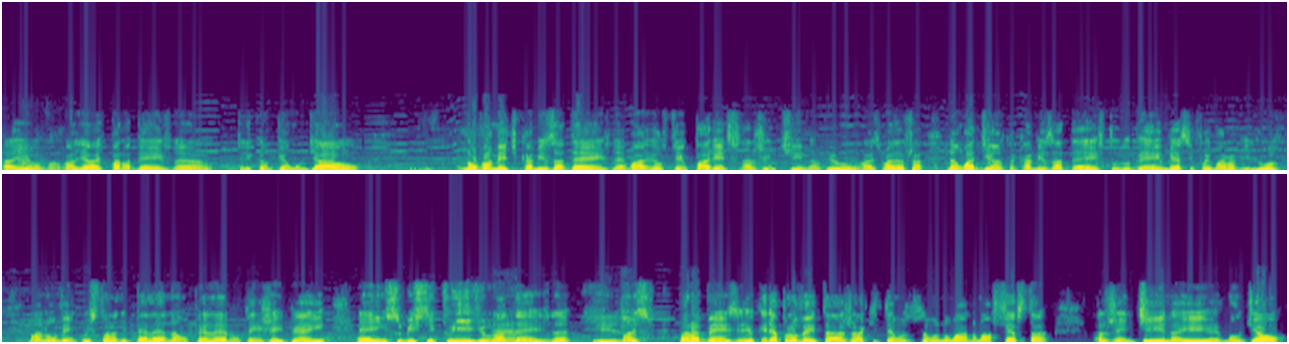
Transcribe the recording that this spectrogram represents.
Aí, aliás, parabéns, né? Tricampeão mundial, novamente camisa 10, né? Mas eu tenho parentes na Argentina, viu? Mas não adianta, camisa 10, tudo bem, o Messi foi maravilhoso, mas não vem com história de Pelé, não. Pelé não tem jeito, é, é insubstituível na é, 10, né? Isso. Mas parabéns. Eu queria aproveitar, já que temos, estamos numa, numa festa argentina aí, mundial,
